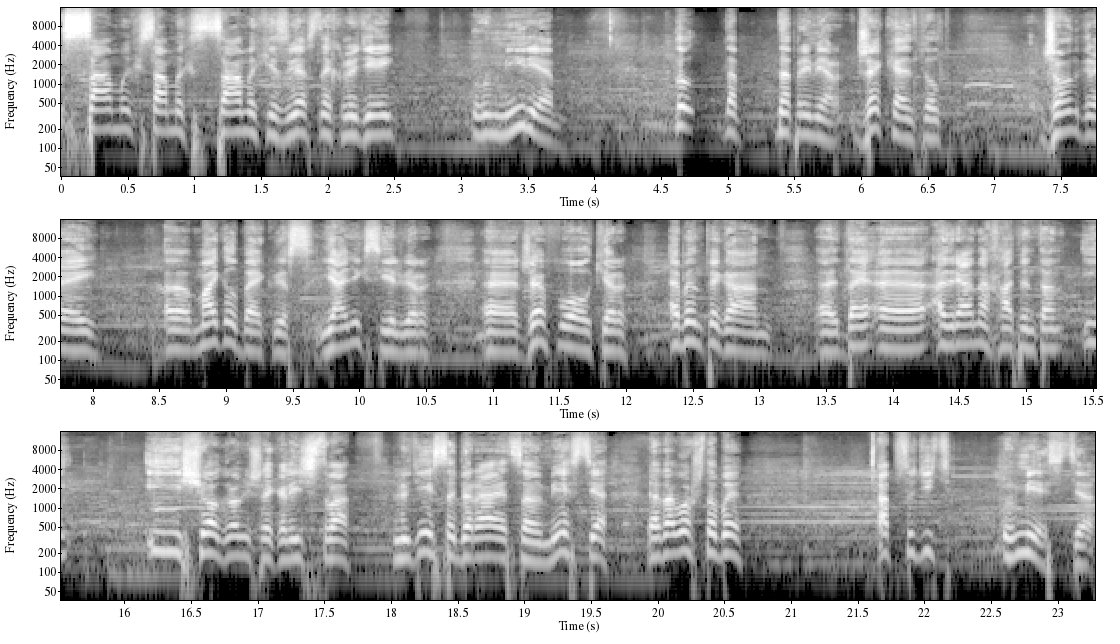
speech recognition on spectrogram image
самых-самых-самых известных людей в мире. Ну, например, Джек Кенфилд, Джон Грей, э, Майкл Беквис, Яник Сильвер, э, Джефф Уолкер, Эбен Пеган, э, Адриана Хаппинтон и, и еще огромнейшее количество людей собирается вместе для того, чтобы обсудить вместе,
